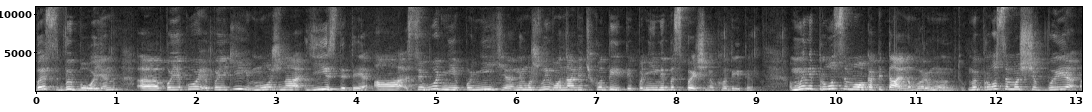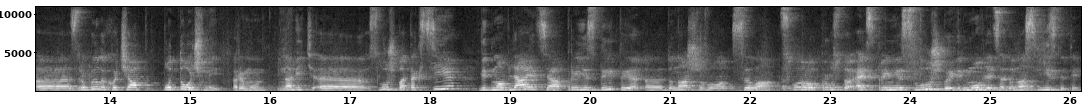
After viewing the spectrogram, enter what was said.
без вибоїн, е, по якої по якій можна їздити. А сьогодні по ній неможливо навіть ходити, по ній небезпечно ходити. Ми не просимо капітального ремонту. Ми просимо, щоб ви е, зробили хоча б поточний ремонт. Навіть е, служба таксі відмовляється приїздити е, до нашого села. Скоро просто екстрені служби відмовляться до нас їздити.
